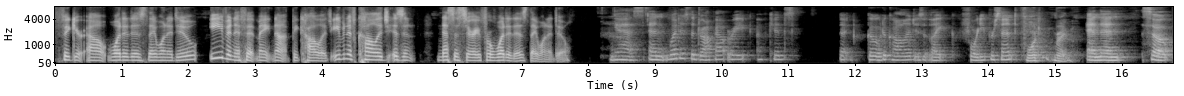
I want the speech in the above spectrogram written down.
figure out what it is they want to do even if it may not be college, even if college isn't necessary for what it is they want to do. Yes. And what is the dropout rate of kids that go to college? Is it like 40%? 40, right. And then, so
